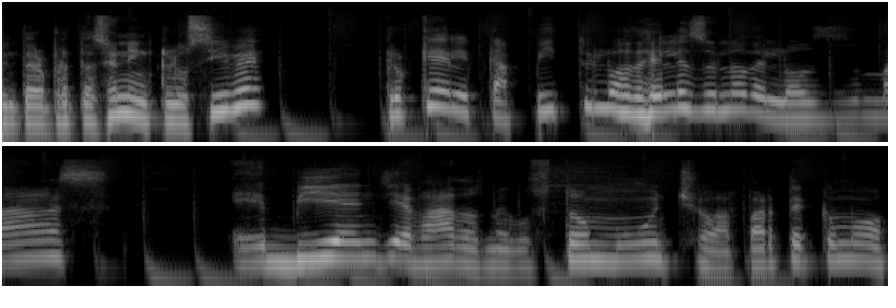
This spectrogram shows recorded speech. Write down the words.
interpretación. Inclusive, creo que el capítulo de él es uno de los más eh, bien llevados. Me gustó mucho. Aparte, cómo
